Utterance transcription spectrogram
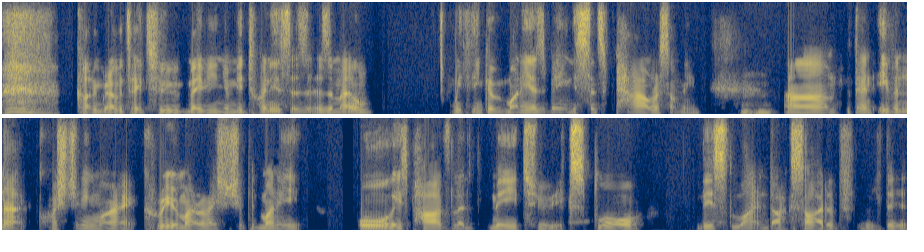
kind of gravitate to maybe in your mid 20s as, as a male. We think of money as being this sense of power or something. Mhm. Um, but then even that, questioning my career, my relationship with money, all these paths led me to explore this light and dark side of, of the,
